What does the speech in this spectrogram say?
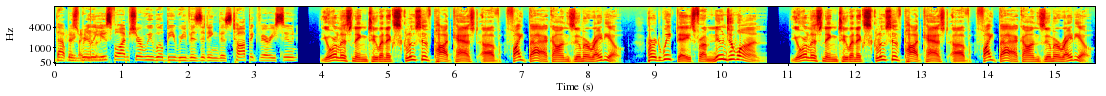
That was really useful. I'm sure we will be revisiting this topic very soon. You're listening to an exclusive podcast of Fight Back on Zoomer Radio, heard weekdays from noon to one. You're listening to an exclusive podcast of Fight Back on Zoomer Radio,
